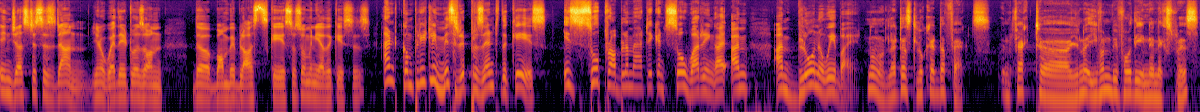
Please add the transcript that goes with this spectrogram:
injustice is done. You know, whether it was on the Bombay Blasts case or so many other cases, and completely misrepresent the case is so problematic and so worrying. I, I'm I'm blown away by it. No, no. Let us look at the facts. In fact, uh, you know, even before the Indian Express,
